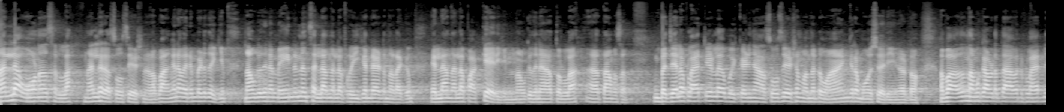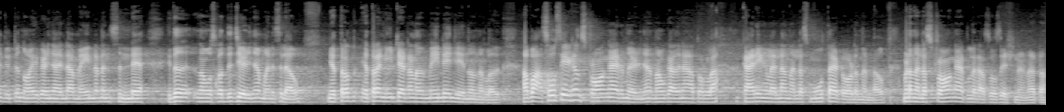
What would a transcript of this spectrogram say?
നല്ല ഓണേഴ്സ് ഉള്ള നല്ലൊരു അസോസിയേഷനാണ് അപ്പോൾ അങ്ങനെ വരുമ്പോഴത്തേക്കും നമുക്കിതിന്റെ മെയിന്റനൻസ് എല്ലാം നല്ല ഫ്രീക്വന്റ് ആയിട്ട് നടക്കും. എല്ലാം നല്ല പക്കയായിരിക്കും നമുക്കിതിനകത്തുള്ള താമസം. ഇപ്പോൾ ചില ഫ്ലാറ്റുകളിൽ പോയി കഴിഞ്ഞാൽ അസോസിയേഷൻ വന്നിട്ട് ഭയങ്കര മോശമായിരിക്കും കേട്ടോ. അപ്പോൾ അത് നമുക്ക് അവിടുത്തെ ആ ഒരു ഫ്ലാറ്റിന് ചുറ്റും നോക്കിക്കഴിഞ്ഞാൽ അതിന്റെ മെയിന്റനൻസിന്റെ ഇത് നമ്മൾ ശ്രദ്ധിച്ചു കഴിഞ്ഞാൽ മനസ്സിലാവും എത്ര എത്ര നീറ്റായിട്ടാണ് അത് മെയിന്റെയിൻ ചെയ്യുന്നതെന്നുള്ളത്. അപ്പോൾ അസോസിയേഷൻ സ്ട്രോങ് ആയിരുന്നു കഴിഞ്ഞാൽ നമുക്ക് അതിനകത്തുള്ള കാര്യങ്ങളെല്ലാം നല്ല സ്മൂത്തായിട്ട് ഓടുന്നുണ്ടാവും. ഇവിടെ നല്ല സ്ട്രോങ് ആയിട്ടുള്ളൊരു അസോസിയേഷനാണ് കേട്ടോ.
